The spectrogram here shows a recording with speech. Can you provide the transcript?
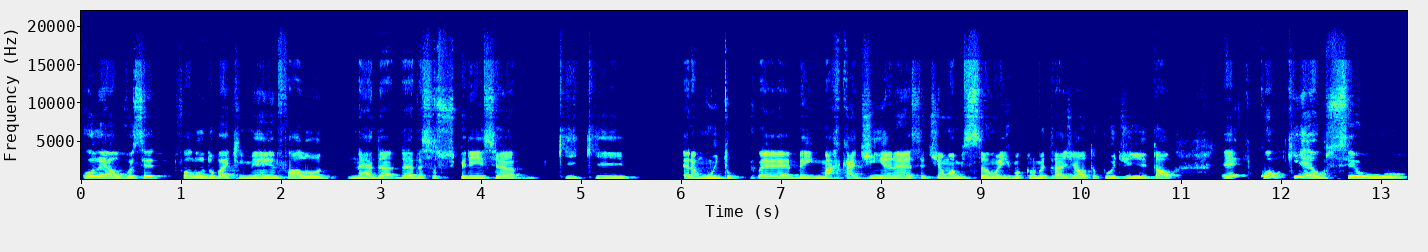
Ô, Léo, você falou do Biking Man, falou né, da, da, dessa sua experiência que, que era muito é, bem marcadinha, né? Você tinha uma missão aí de uma quilometragem alta por dia e tal. É, qual que é o seu,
